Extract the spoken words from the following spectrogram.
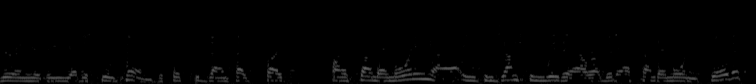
during the, uh, the school terms. Of course, Kids Zone takes place on a Sunday morning in conjunction with our, with our Sunday morning service.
